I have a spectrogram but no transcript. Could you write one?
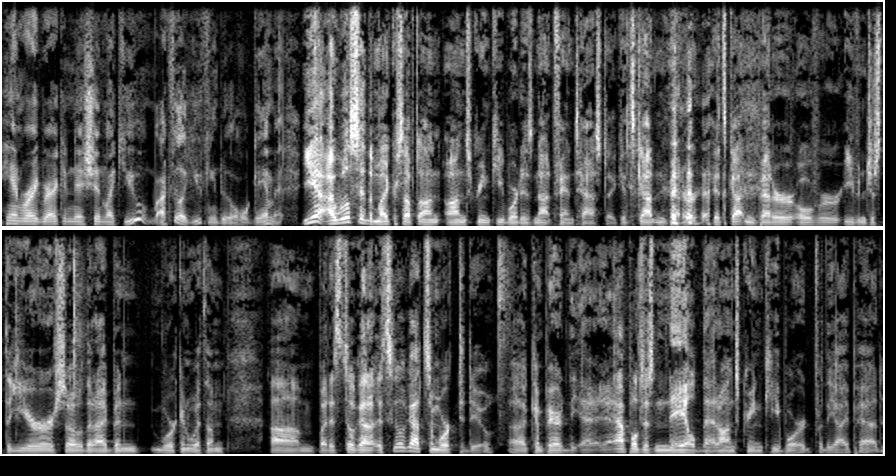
handwriting recognition. Like you, I feel like you can do the whole gamut. Yeah, I will say the Microsoft on on screen keyboard is not fantastic. It's gotten better. it's gotten better over even just the year or so that I've been working with them. Um, but it's still got it's still got some work to do uh, compared. The uh, Apple just nailed that on screen keyboard for the iPad.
